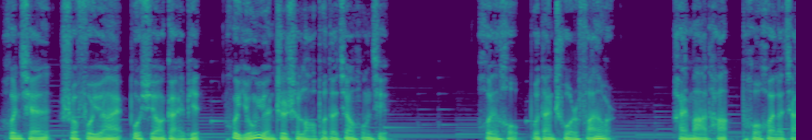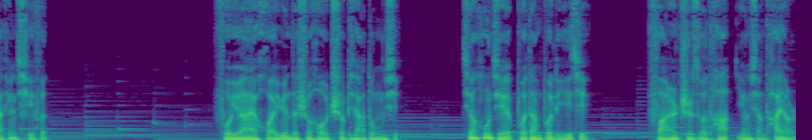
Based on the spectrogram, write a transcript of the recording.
婚前说傅园爱不需要改变，会永远支持老婆的江宏杰，婚后不但出尔反尔，还骂他破坏了家庭气氛。傅园爱怀孕的时候吃不下东西，江宏杰不但不理解，反而指责她影响胎儿。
